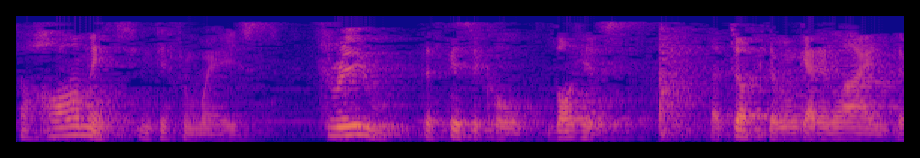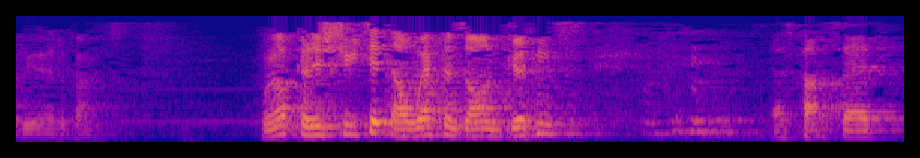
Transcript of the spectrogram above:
to harm it in different ways through the physical lawyers, that duck that won't get in line that we heard about. We're not going to shoot it, our weapons aren't guns, as Pat said,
